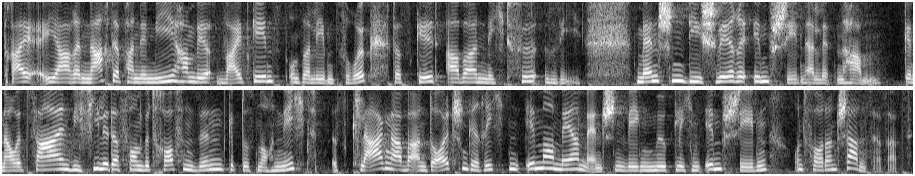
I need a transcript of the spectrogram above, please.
Drei Jahre nach der Pandemie haben wir weitgehend unser Leben zurück. Das gilt aber nicht für sie. Menschen, die schwere Impfschäden erlitten haben. Genaue Zahlen, wie viele davon betroffen sind, gibt es noch nicht. Es klagen aber an deutschen Gerichten immer mehr Menschen wegen möglichen Impfschäden und fordern Schadensersatz.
